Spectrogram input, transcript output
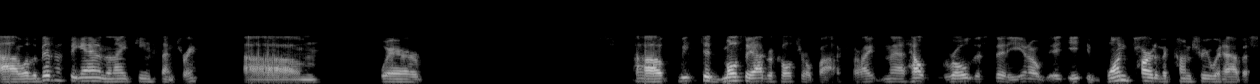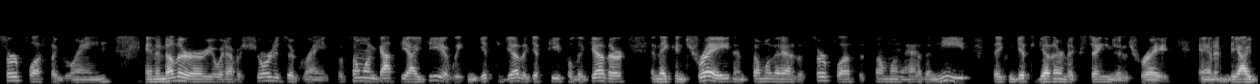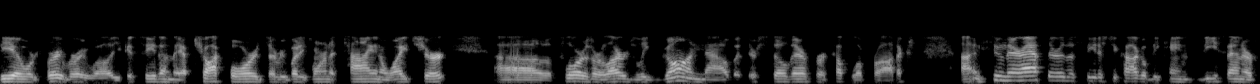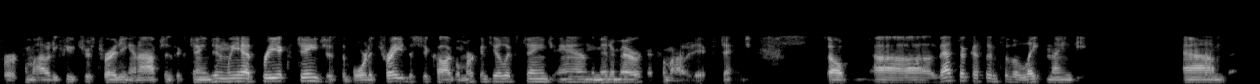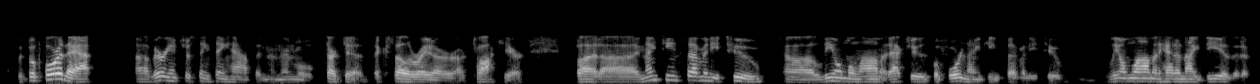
Uh, well, the business began in the 19th century, um, where uh, we did mostly agricultural products, right? and that helped grow the city. You know, it, it, one part of the country would have a surplus of grain, and another area would have a shortage of grain. So someone got the idea we can get together, get people together, and they can trade. And someone that has a surplus, if someone has a need, they can get together and exchange and trade. And the idea worked very, very well. You could see them; they have chalkboards. Everybody's wearing a tie and a white shirt. Uh, the floors are largely gone now, but they're still there for a couple of products. Uh, and soon thereafter, the seat of Chicago became the center for commodity futures trading and options exchange. And we had three exchanges the Board of Trade, the Chicago Mercantile Exchange, and the Mid America Commodity Exchange. So uh, that took us into the late 90s. Um, but before that, a very interesting thing happened, and then we'll start to accelerate our, our talk here. But uh, in 1972, uh, Leo Melamed, actually it was before 1972, Leo Melamed had an idea that if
